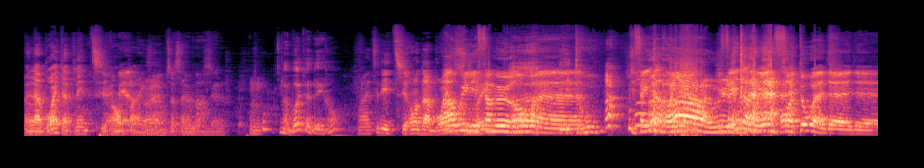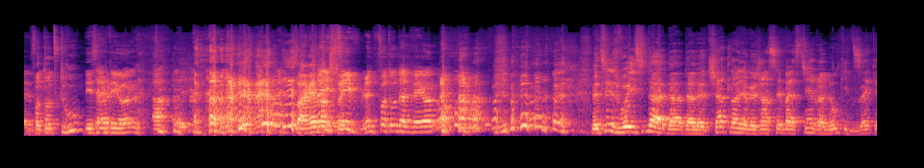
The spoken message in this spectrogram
La boîte a plein de tirons, par ouais. exemple. Ça, ça Vraiment belle. La boîte a des ronds. Ouais, tu sais, les tirons de la boîte. Ah oui, les fameux ronds. Ah, euh, Les trous. J'ai failli t'envoyer Ah, oui. une photo euh, de, de- Photo de trou. des alvéoles. Ah, ça aurait marché. Steve, là une photo d'alvéoles. Mais tu sais, je vois ici dans, dans- dans le chat, là, il y avait Jean-Sébastien Renault qui disait que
